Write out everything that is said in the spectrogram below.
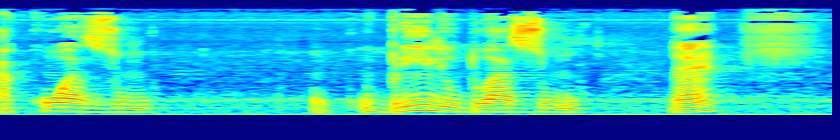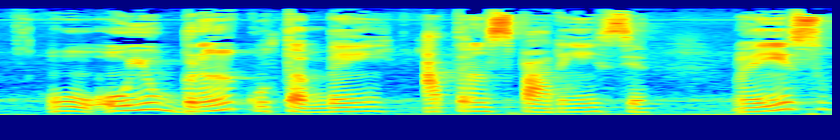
a cor azul, o, o, brilho do azul, né? O, o, e o branco também, a transparência, não é isso?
